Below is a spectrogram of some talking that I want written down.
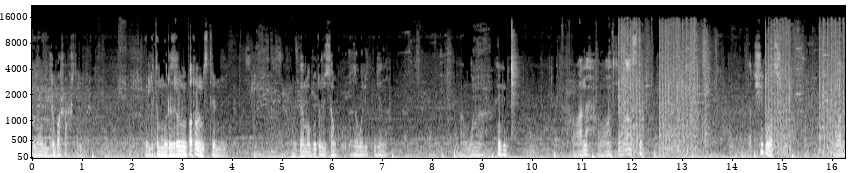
Новый дробашах, что ли? Или там мы разрывными патронами стрельнули? Вот я могу тоже самку завалить где она. А вон она. Ладно, вон хирландский. Так, щит у вас что? Ладно,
